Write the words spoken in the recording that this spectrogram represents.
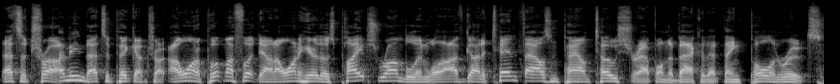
that's a truck. I mean- that's a pickup truck. I want to put my foot down. I want to hear those pipes rumbling while I've got a ten thousand pound tow strap on the back of that thing pulling roots.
